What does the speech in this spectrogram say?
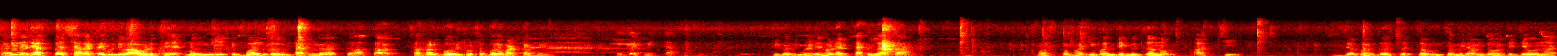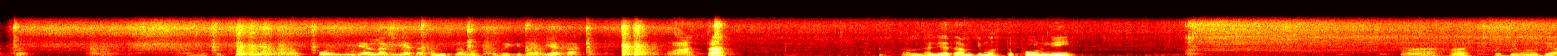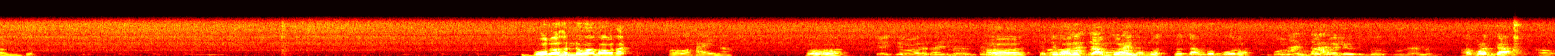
त्यांना जास्त शाळेचे व्हिडिओ आवडते. म्हणून मी ते बंद करून टाकलं. तर आता सकाळपासून थोडंसं बरं वाटतं आपल्याला. तिखट मीठ टाकत तिखट मीठ हळद टाकलं आता. मस्त भाजी बनते मित्रांनो आजची. जबरदस्त चमचमीत आमचं होते जेवण आजचं. मस्त फोडणी फोडणी द्यायला लागली आता समुद्र मस्तपैकी भाजी आता. आता चालू झाली आता आमची मस्त फोडणी. हा जेवण होते आमचं. बोल हंड बाबा. हो आहे ना. हो. त्यांच्या वावरात आहे ना? ते हा त्याच्या हो, जांबू आहे. ना मस्त जांबू बोरं. बोरपूर बोरपूर सापडत का? हो.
